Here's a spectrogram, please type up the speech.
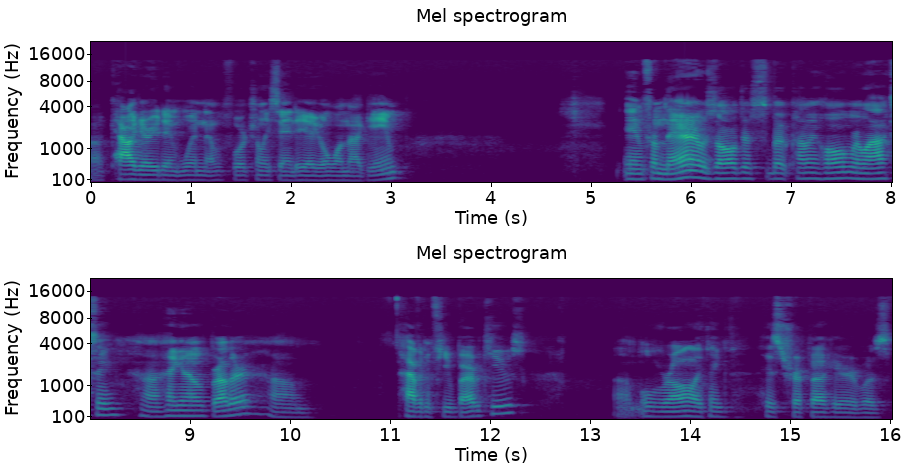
Uh, Calgary didn't win, unfortunately. San Diego won that game. And from there, it was all just about coming home, relaxing, uh, hanging out with brother, um, having a few barbecues. Um, overall, I think his trip out here was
